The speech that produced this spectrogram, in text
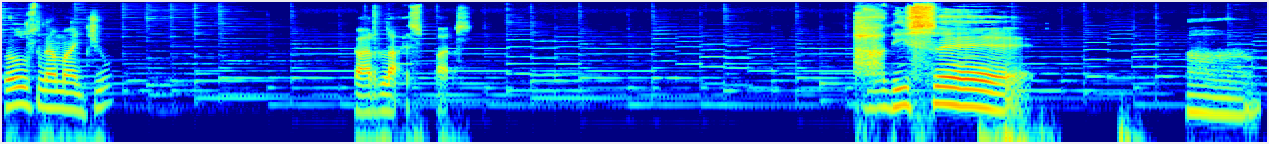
Rose Namaju. Carla Esparza. Ah, dice. Ah.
